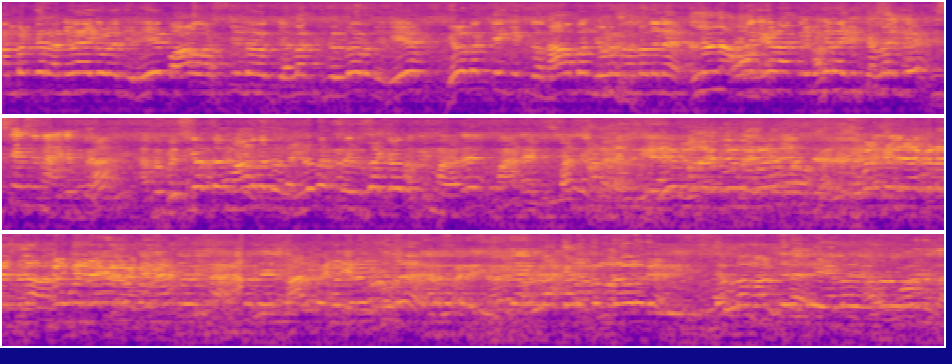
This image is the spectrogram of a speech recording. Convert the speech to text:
ಅಂಬೇಡ್ಕರ್ ಅನುಯಾಯಿಗಳು ಅದಿರಿ ಭಾಳ ವರ್ಷದಿಂದ ಎಲ್ಲ ತಿಳಿದವ್ರು ಅದಿರಿ ಹೇಳ್ಬೇಕಾಗಿತ್ತು ನಾ ಬಂದು ಹೇಳೋದಲ್ಲದನೆ ನಿಮ್ಗೇನಾಗಿತ್ತು ಎಲ್ಲರಿಗೆ ಡಿಸ್ಕಷನ್ ಆಗುತ್ತೆ ಹಾ? ಅದು ಡಿಸ್ಕಷನ್ ಮಾಡ್ಬೇಕಲ್ಲ ಮಾಡೇ ಮಾಡೇ ಎಲ್ಲ ಎಲ್ಲ ಎಲ್ಲ ಹೋಗೋದಿಲ್ಲ.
